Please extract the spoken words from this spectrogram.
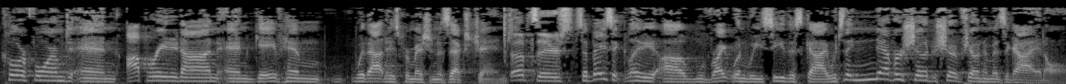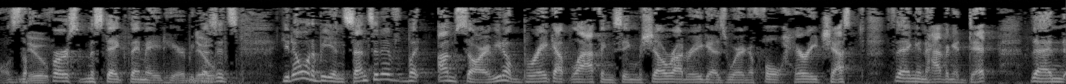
chloroformed and operated on and gave him without his permission a sex change. Upstairs. So basically, uh, right when we see this guy, which they never showed should have shown him as a guy at all, is the Nope. first mistake they made here because Nope. it's you don't want to be insensitive, but I'm sorry if you don't break up laughing seeing Michelle Rodriguez wearing a full hairy chest thing and having a dick, then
